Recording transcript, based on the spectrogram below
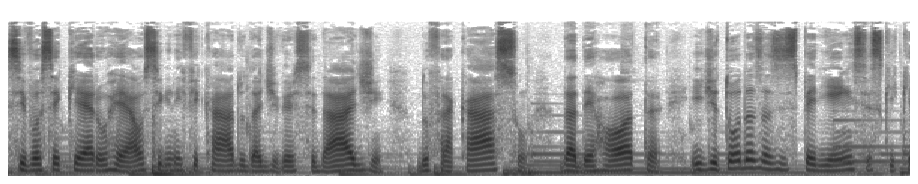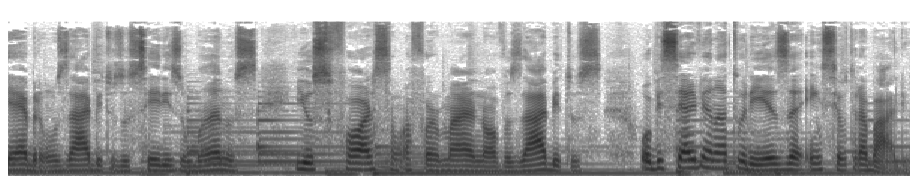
Se você quer o real significado da diversidade, do fracasso, da derrota e de todas as experiências que quebram os hábitos dos seres humanos e os forçam a formar novos hábitos, observe a natureza em seu trabalho.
